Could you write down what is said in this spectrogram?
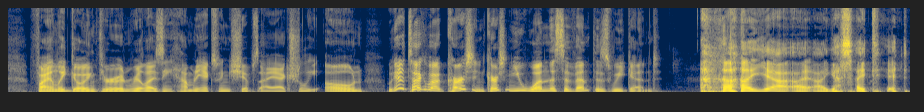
finally going through and realizing how many X Wing ships I actually own. We got to talk about Carson. Carson, you won this event this weekend. yeah, I, I guess I did.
